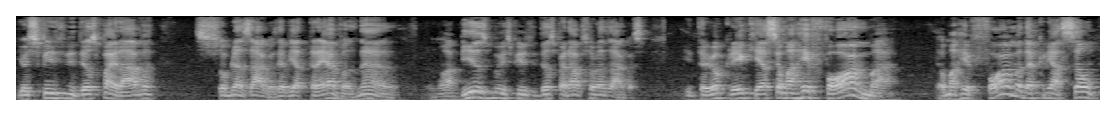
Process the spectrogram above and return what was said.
E o Espírito de Deus pairava sobre as águas. Havia trevas né, no abismo e o Espírito de Deus pairava sobre as águas. Então eu creio que essa é uma reforma, é uma reforma da criação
